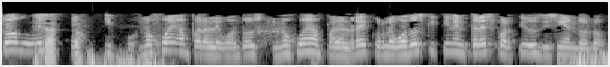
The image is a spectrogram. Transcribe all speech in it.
todo Exacto. es equipo. No juegan para Lewandowski, no juegan para el récord. Lewandowski tiene tres partidos diciéndolo,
